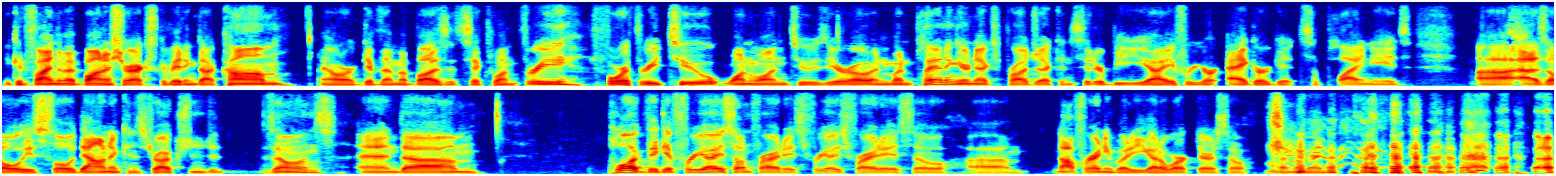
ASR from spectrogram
You can find them at bonnechereexcavating.com or give them a buzz at 613 432 1120. And when planning your next project, consider BEI for your aggregate supply needs. Uh, as always, slow down in construction zones and um, plug. They get free ice on Fridays, free ice Fridays. So, um, not for anybody. You got to work there. So, send them in. All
